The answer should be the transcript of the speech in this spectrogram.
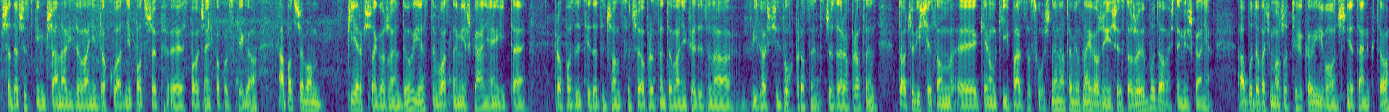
przede wszystkim przeanalizowanie dokładnie potrzeb społeczeństwa polskiego, a potrzebą pierwszego rzędu jest własne mieszkanie i te propozycje dotyczące czy oprocentowanie kredytu na w ilości 2% czy 0%, to oczywiście są y, kierunki bardzo słuszne, natomiast najważniejsze jest to, żeby budować te mieszkania. A budować może tylko i wyłącznie ten, kto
